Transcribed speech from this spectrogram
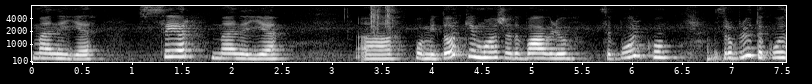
в мене є сир, в мене є а, помідорки, може, добавлю, цибульку. Зроблю таку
